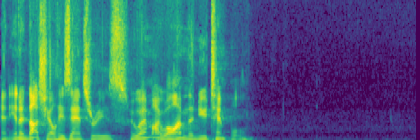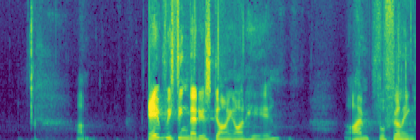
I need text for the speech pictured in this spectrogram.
And in a nutshell, his answer is Who am I? Well, I'm the new temple. everything that is going on here, I'm fulfilling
